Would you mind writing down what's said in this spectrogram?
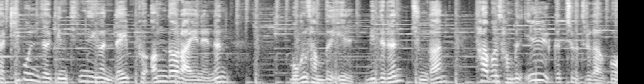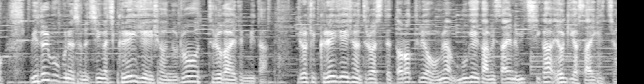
자, 기본적인 틴닝은 네이프 언더라인에는 목은 3분의 1, 미들은 중간, 탑은 3분의 1 끝으로 들어가고 미들 부분에서는 지금같이 그레이주에이션으로 들어가야 됩니다. 이렇게 그레이주에이션을 들어갔을 때 떨어뜨려 보면 무게감이 쌓이는 위치가 여기가 쌓이겠죠.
